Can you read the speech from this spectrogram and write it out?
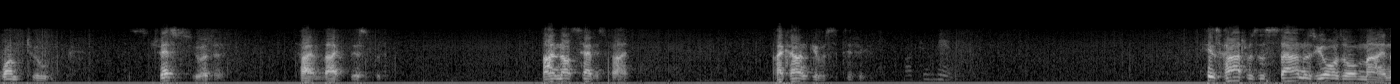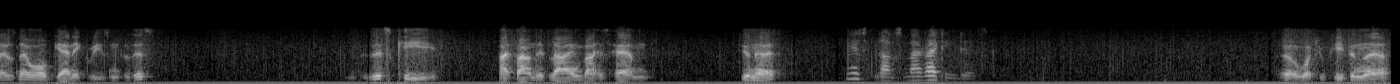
Don't want to distress you at a time like this, but I'm not satisfied. I can't give a certificate. What do you mean? His heart was as sound as yours or mine. There was no organic reason for this. This key, I found it lying by his hand. Do you know it? Yes, it belongs to my writing desk. Oh, what you keep in there.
